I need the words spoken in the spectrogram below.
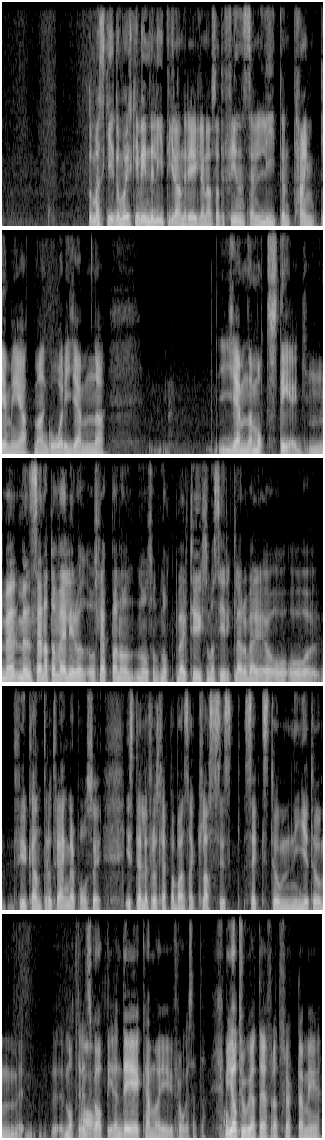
de har, skri, de har ju skrivit in det lite grann i reglerna så att det finns en liten tanke med att man går i jämna jämna måttsteg. Men, men sen att de väljer att, att släppa någon, någon sånt måttverktyg som har cirklar och, och, och fyrkanter och trianglar på sig istället för att släppa bara en sån här klassisk 6 tum, 9 tum eh, måttredskap i den. Det kan man ju ifrågasätta. Men jag tror ju att det är för att flörta med,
